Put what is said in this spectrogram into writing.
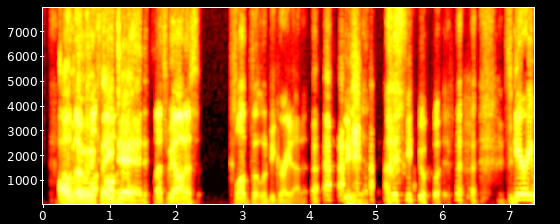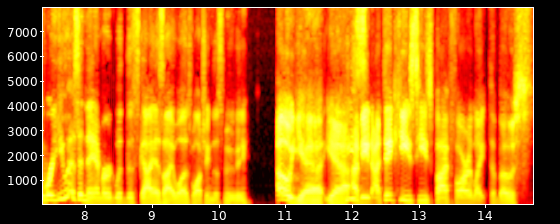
Although, cl- if they although- did, let's be honest, Clubfoot would be great at it. So, Gary, were you as enamored with this guy as I was watching this movie? oh yeah, yeah. I mean, I think he's he's by far like the most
